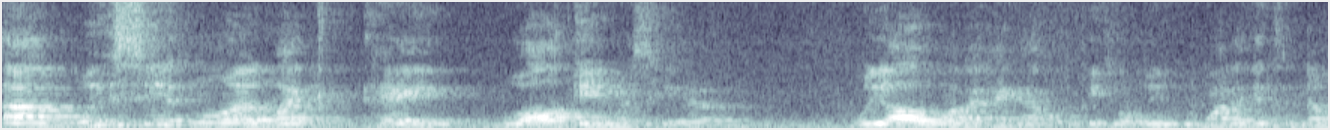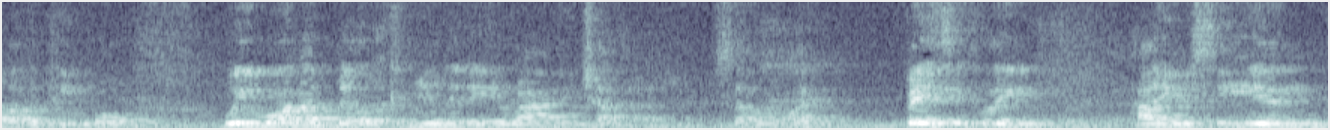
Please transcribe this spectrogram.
Um, we see it more like, hey, we're all gamers here. We all want to hang out with people. We want to get to know other people. We want to build a community around each other. So, like, basically, how you see in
